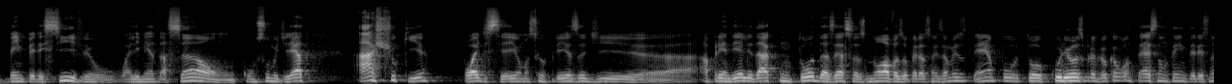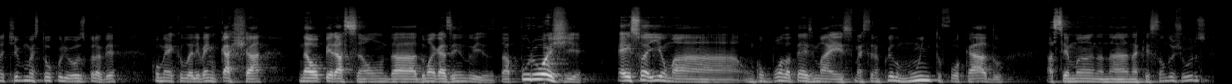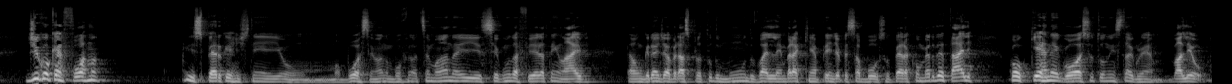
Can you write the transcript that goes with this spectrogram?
bem perecível, alimentação, consumo direto. Acho que pode ser uma surpresa de uh, aprender a lidar com todas essas novas operações ao mesmo tempo. Estou curioso para ver o que acontece, não tenho interesse nativo, mas estou curioso para ver como é que aquilo vai encaixar na operação da, do Magazine Luiza. Tá? Por hoje, é isso aí, uma, um compondo a tese mais, mais tranquilo, muito focado a semana na, na questão dos juros. De qualquer forma, espero que a gente tenha aí uma boa semana, um bom final de semana e segunda-feira tem live Tá, um grande abraço para todo mundo. Vale lembrar quem aprende a pensar bolsa opera com mero detalhe. Qualquer negócio, eu estou no Instagram. Valeu!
